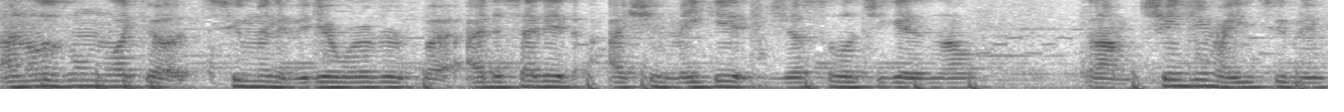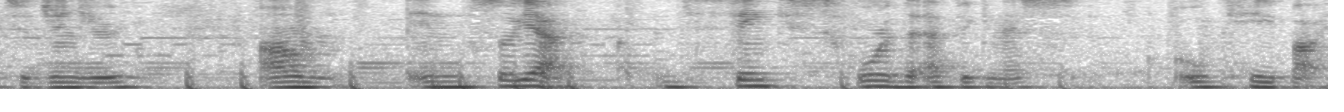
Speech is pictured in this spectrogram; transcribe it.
I know it's only like a two minute video or whatever, but I decided I should make it just to let you guys know that I'm changing my YouTube name to Ginger. Um, and so yeah, thanks for the epicness. Okay, bye.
